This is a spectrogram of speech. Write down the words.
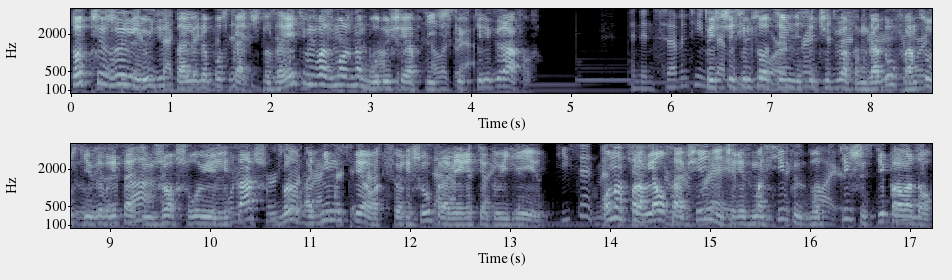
Тотчас же люди стали допускать, что за этим возможно будущее оптических телеграфов. В 1774 году французский изобретатель Жорж Луи Лисаж был одним из первых, кто решил проверить эту идею. Он отправлял сообщение через массив из 26 проводов.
